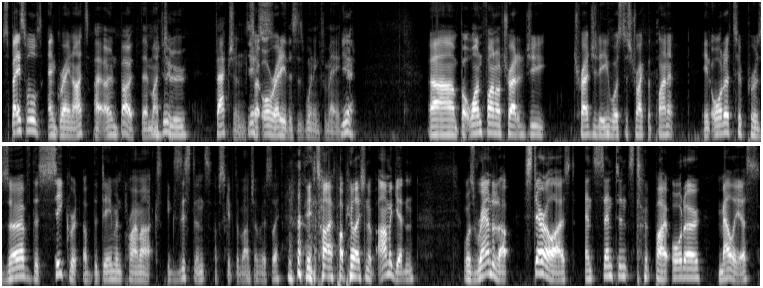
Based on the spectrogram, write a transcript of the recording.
Space Wolves and Grey Knights, I own both. They're my two factions. Yes. So already this is winning for me. Yeah. Um, but one final tragedy tragedy was to strike the planet. In order to preserve the secret of the demon Primarch's existence, I've skipped a bunch, obviously. the entire population of Armageddon was rounded up, sterilized, and sentenced by Ordo Malleus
